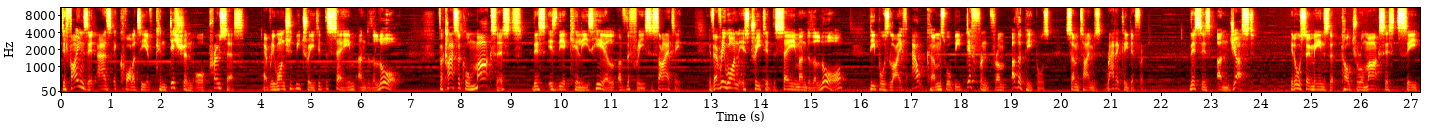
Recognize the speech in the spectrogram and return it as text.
defines it as equality of condition or process. Everyone should be treated the same under the law. For classical Marxists, this is the Achilles heel of the free society. If everyone is treated the same under the law, people's life outcomes will be different from other people's, sometimes radically different. This is unjust. It also means that cultural Marxists see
